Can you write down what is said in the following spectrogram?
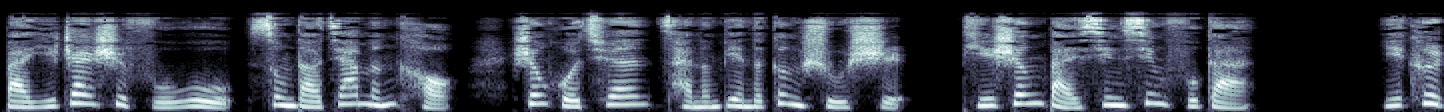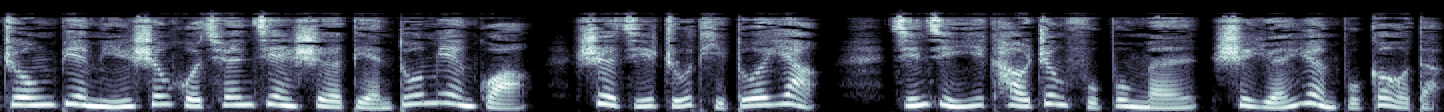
把一站式服务送到家门口，生活圈才能变得更舒适，提升百姓幸福感。一刻钟便民生活圈建设点多面广，涉及主体多样，仅仅依靠政府部门是远远不够的。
